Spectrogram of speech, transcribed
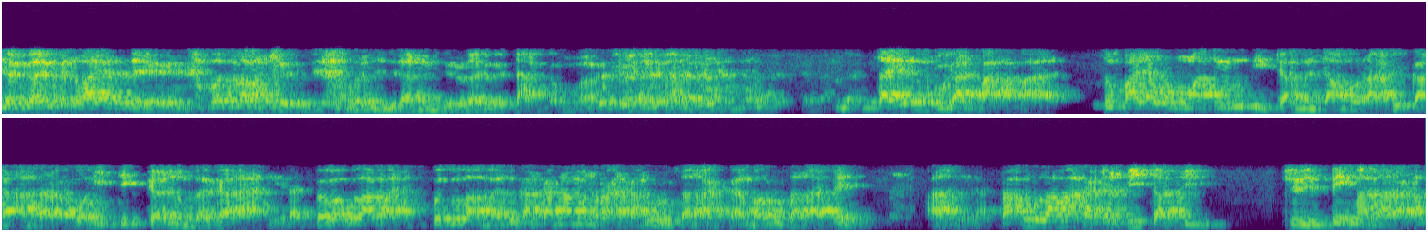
Jaga ketua RT. Waktu lama itu jalan di raja cangkem. Saya itu bukan apa-apa. Supaya umat itu tidak mencampur adukan antara politik dan lembaga akhirat. Bahwa ulama disebut ulama itu kan karena menerangkan urusan agama, urusan akhirat. Tapi ulama kadang bisa di masyarakat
